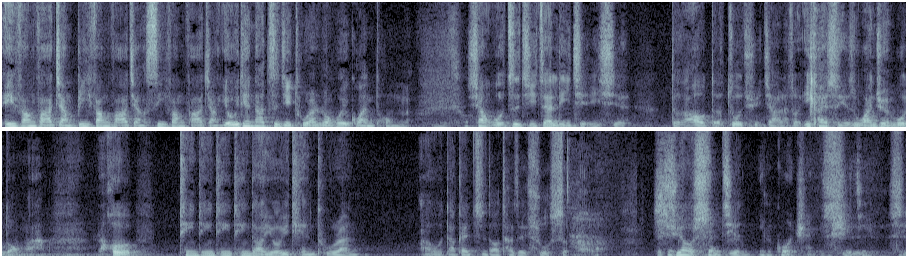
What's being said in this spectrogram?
A 方法讲 B 方法讲 C 方法讲，有一天他自己突然融会贯通了。像我自己在理解一些德奥的作曲家来说，一开始也是完全不懂啊，然后听听听听到有一天突然啊，我大概知道他在说什么了。需要时间，一个过程，时间是。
